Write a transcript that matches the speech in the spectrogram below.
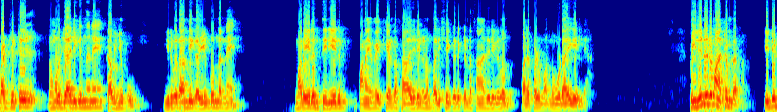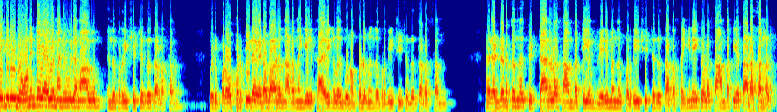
ബഡ്ജറ്റ് നമ്മൾ വിചാരിക്കുന്നതിനെ കവിഞ്ഞു പോകും ഇരുപതാം തീയതി കഴിയുമ്പോൾ തന്നെ മറിയലും തിരിയലും പണയം വെക്കേണ്ട സാഹചര്യങ്ങളും പലിശയ്ക്ക് എടുക്കേണ്ട സാഹചര്യങ്ങളും പലപ്പോഴും വന്നുകൂടായില്ല അപ്പൊ ഇതിനൊരു മാറ്റം വരണം. ഇതിനിടയ്ക്ക് ഒരു ലോണിന്റെ കാര്യം അനുകൂലമാകും എന്ന് പ്രതീക്ഷിച്ചത് തടസ്സം. ഒരു പ്രോപ്പർട്ടിയുടെ ഇടപാട് നടന്നെങ്കിൽ കാര്യങ്ങൾ ഗുണപ്പെടുമെന്ന് പ്രതീക്ഷിച്ചത് തടസ്സം. രണ്ടിടത്തുനിന്ന് കിട്ടാനുള്ള സാമ്പത്തികം വരുമെന്ന് പ്രതീക്ഷിച്ചത് തടസ്സം. ഇങ്ങനെയൊക്കെയുള്ള സാമ്പത്തിക തടസ്സങ്ങൾ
